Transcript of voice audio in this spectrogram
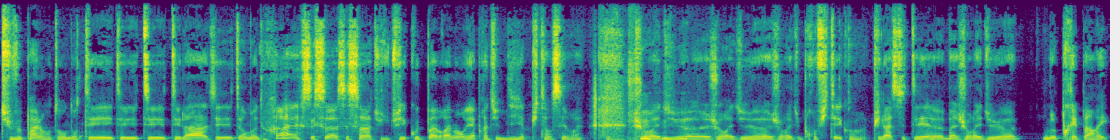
tu veux pas l'entendre. T'es, t'es là, t'es, t'es en mode ouais, c'est ça, c'est ça. Tu, tu écoutes pas vraiment et après tu te dis ah, putain, c'est vrai. J'aurais dû, euh, j'aurais dû, euh, j'aurais dû profiter quoi. Puis là, c'était, bah, j'aurais dû me préparer.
